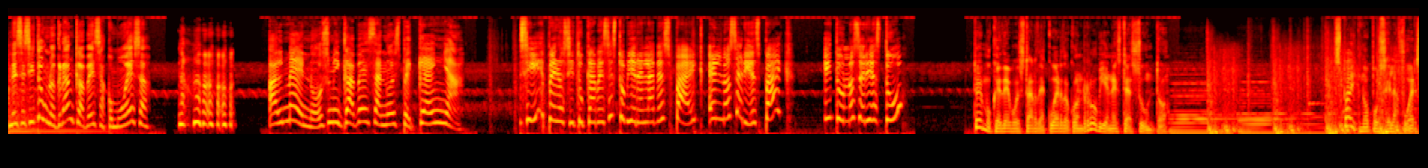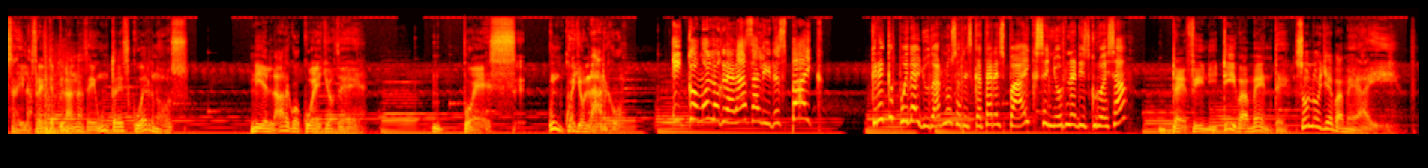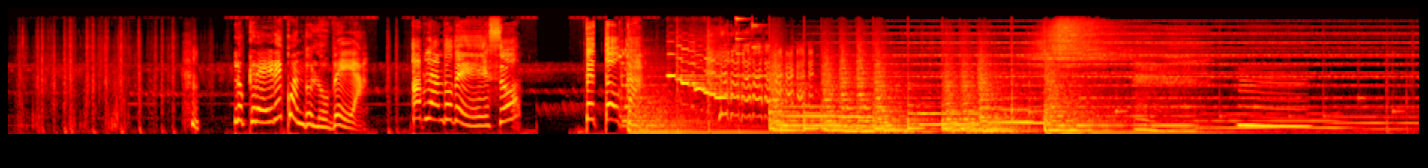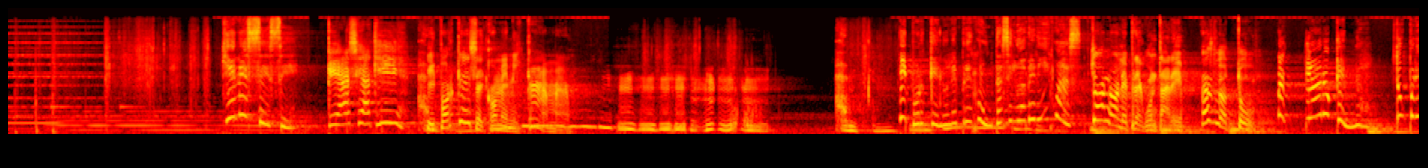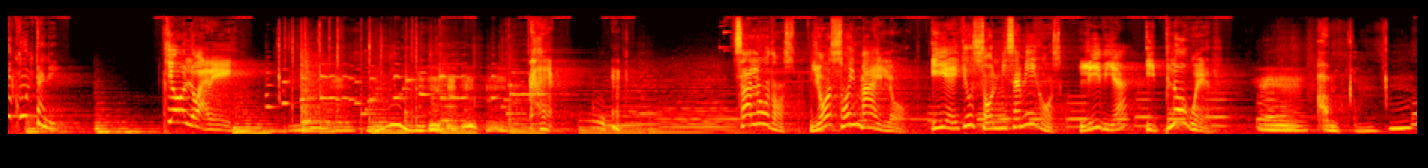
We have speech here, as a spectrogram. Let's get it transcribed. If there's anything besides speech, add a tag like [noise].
Necesita una gran cabeza como esa. [laughs] Al menos mi cabeza no es pequeña. Sí, pero si tu cabeza estuviera en la de Spike, él no sería Spike. ¿Y tú no serías tú? Temo que debo estar de acuerdo con Ruby en este asunto. Spike no posee la fuerza y la frente plana de un tres cuernos, ni el largo cuello de... pues... un cuello largo. ¿Y cómo logrará salir Spike? ¿Cree que puede ayudarnos a rescatar a Spike, señor Nariz Gruesa? Definitivamente. Solo llévame ahí. Lo creeré cuando lo vea. Hablando de eso, te toca. ¿Quién es ese? ¿Qué hace aquí? ¿Y por qué se come mi cama? [laughs] ¿Y por qué no le preguntas y lo averiguas? Yo no le preguntaré. Hazlo tú. Claro que no. Tú pregúntale. Yo lo haré. Saludos. Yo soy Milo. Y ellos son mis amigos, Lidia y Plower.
